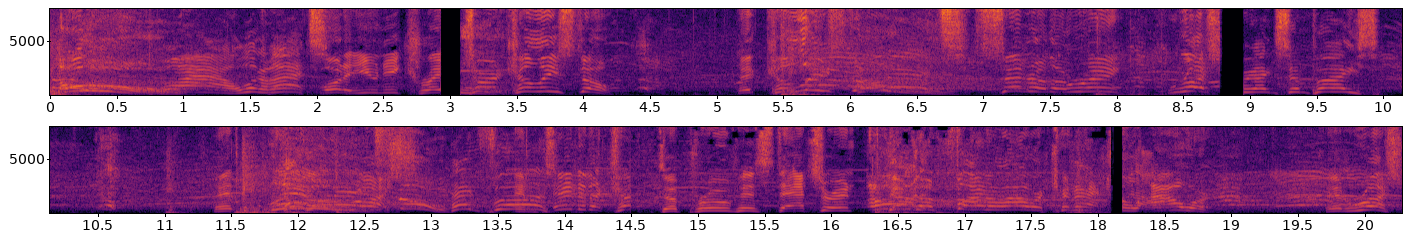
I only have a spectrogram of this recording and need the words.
Oh! Wow, look at that. What a unique trade. Turn Kalisto. And Kalisto! Center of the ring. Rush. Create some pace. And oh, Rush. No. Head first. And into the cut. To prove his stature. And oh, the final hour connect. Hour. And Rush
